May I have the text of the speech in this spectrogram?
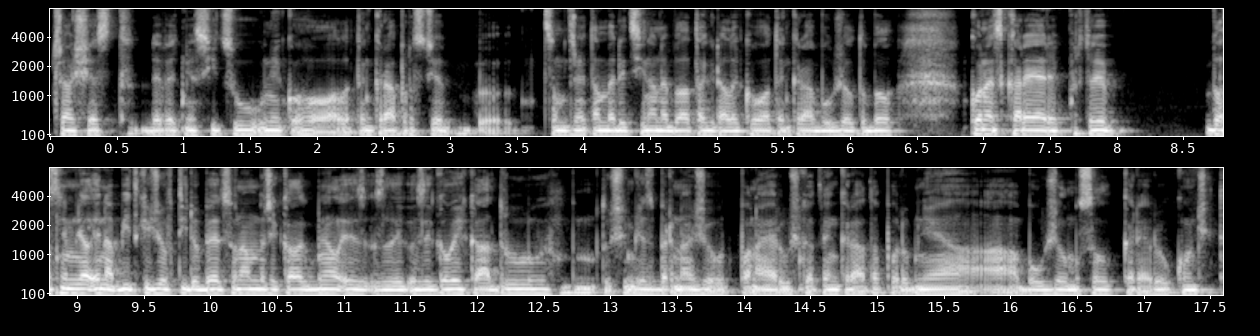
třeba 6-9 měsíců u někoho, ale tenkrát prostě uh, samozřejmě ta medicína nebyla tak daleko a tenkrát bohužel to byl konec kariéry, protože vlastně měl i nabídky, že v té době, co nám říkal, jak měl i z, z ligových kádrů, tuším, že z Brna, že od pana Jaruška tenkrát a podobně a, a bohužel musel kariéru ukončit.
